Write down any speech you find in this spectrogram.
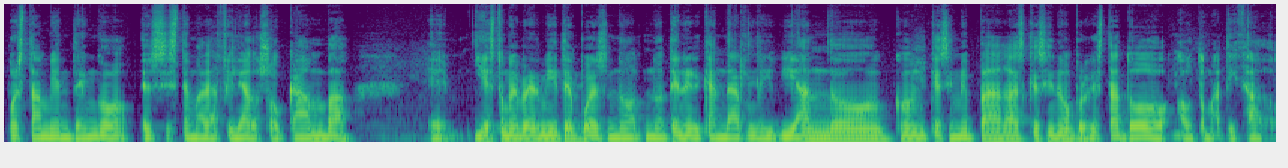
pues también tengo el sistema de afiliados o Canva. Eh, y esto me permite pues no, tener que andar lidiando con que si me pagas, que si no, porque está todo automatizado.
